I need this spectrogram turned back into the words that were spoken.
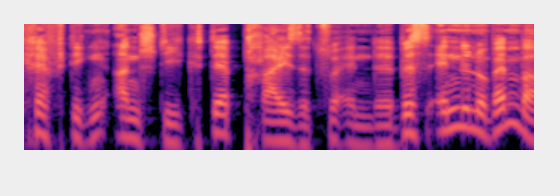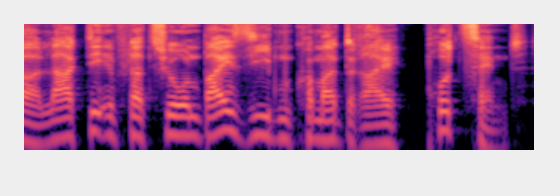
kräftigen Anstieg der Preise zu Ende. Bis Ende November lag die Inflation bei 7,3 Prozent.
